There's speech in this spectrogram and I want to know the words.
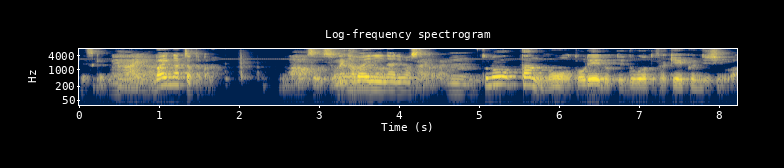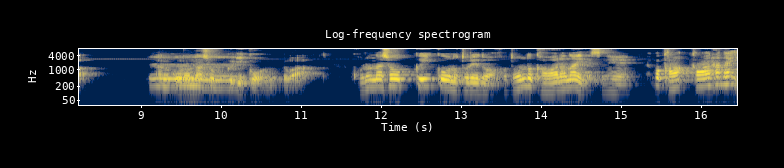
ですけどね。はいはい倍になっちゃったから。ああ、そうですよね。2倍になりましたから。はいうん。その間のトレードってどうだったんですか、ケイ君自身は。あの、コロナショック以降は。コロナショック以降のトレードはほとんど変わらないですね。やっぱ変わ変わらないで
